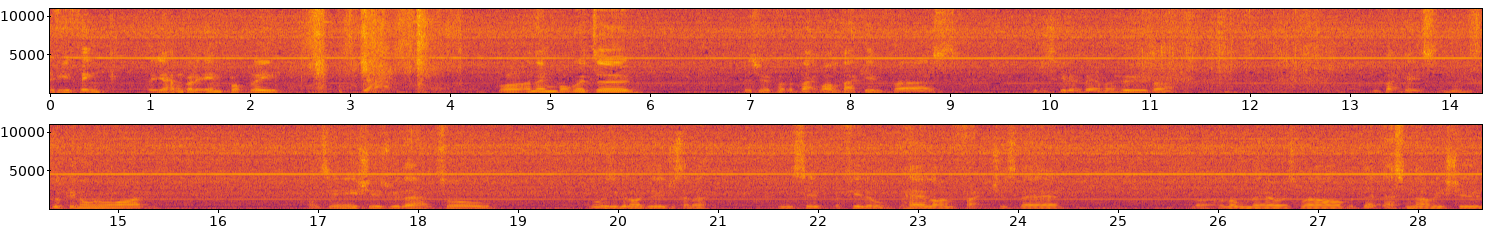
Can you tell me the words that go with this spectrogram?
if you think that you haven't got it in properly, yeah, Well, and then what we'll do is we'll put the back one back in first. We'll just give it a bit of a hoover. The back bit's it's looking all alright. Can't see any issues with that at all. Always a good idea, just have a, you can see a few little hairline fractures there, like along there as well, but that, that's no issue.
